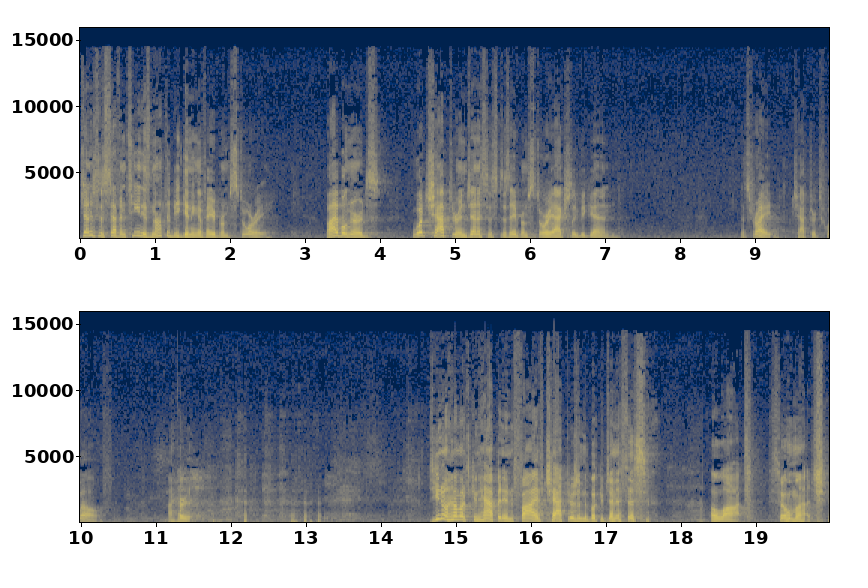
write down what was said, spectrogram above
Genesis 17 is not the beginning of Abram's story. Bible nerds, what chapter in Genesis does Abram's story actually begin? That's right, chapter 12. I heard. Do you know how much can happen in five chapters in the book of Genesis? A lot. So much.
